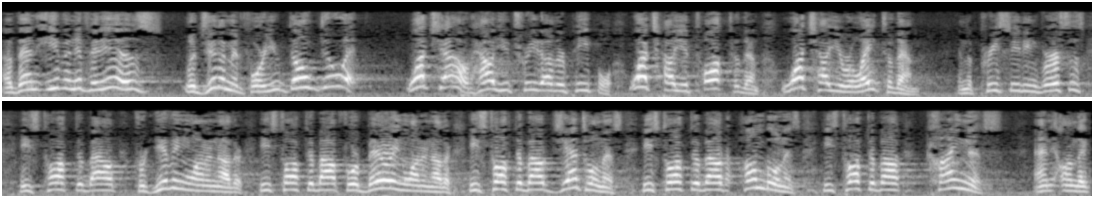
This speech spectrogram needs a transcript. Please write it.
uh, then even if it is, legitimate for you, don't do it. Watch out how you treat other people. Watch how you talk to them. Watch how you relate to them. In the preceding verses, he's talked about forgiving one another. He's talked about forbearing one another. He's talked about gentleness. He's talked about humbleness. He's talked about kindness. And on the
